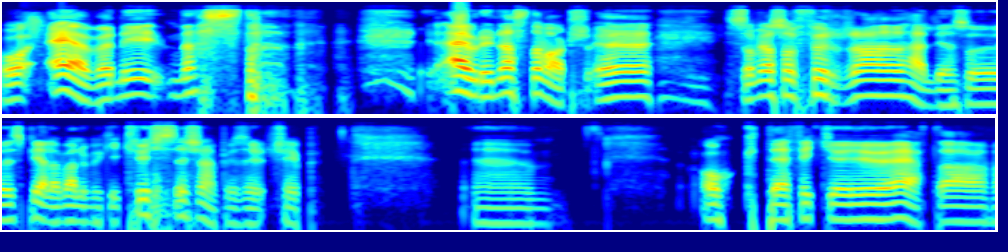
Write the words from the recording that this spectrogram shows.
Och även i nästa Även i nästa match. Eh, som jag sa förra helgen så spelar väldigt mycket kryss i Championship. Eh, och det fick jag ju äta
